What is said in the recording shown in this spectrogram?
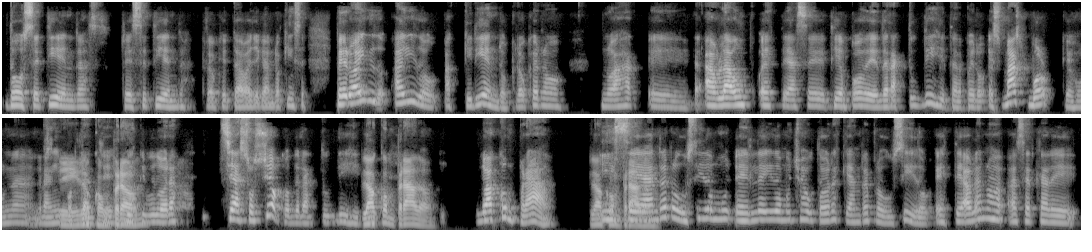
12 tiendas, 13 tiendas, creo que estaba llegando a 15, pero ha ido, ha ido adquiriendo, creo que no, no has eh, hablado este, hace tiempo de DragTube Digital, pero Smashworld, que es una gran Sí, importante distribuidora, se asoció con DragTube Lo Digital ha comprado, lo ha comprado. lo ha Y se han comprado. reproducido, he leído muchos autores que han reproducido. Este, háblanos acerca de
